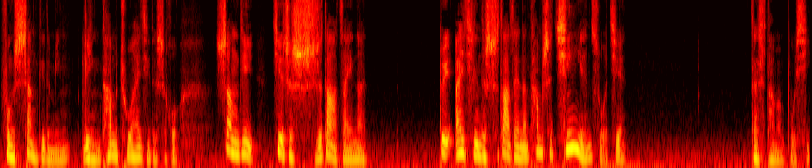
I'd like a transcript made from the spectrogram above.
奉上帝的名领他们出埃及的时候，上帝借着十大灾难，对埃及人的十大灾难，他们是亲眼所见，但是他们不信，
